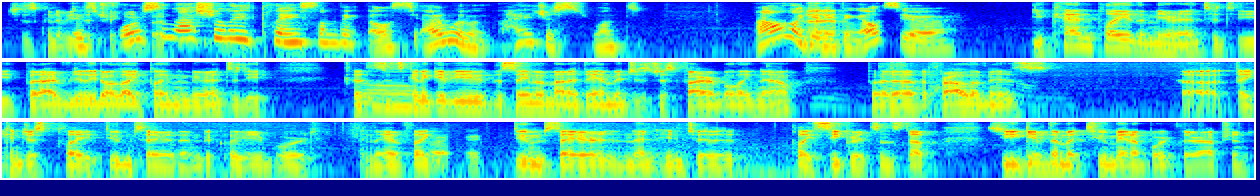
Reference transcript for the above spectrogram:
which is going to be Is the tricky Forsen part. actually playing something else? I wouldn't. I just want. To, I don't like Uh, anything else here. You can play the Mirror Entity, but I really don't like playing the Mirror Entity because it's Oh. going to give you the same amount of damage as just fireballing now. But uh, the problem is uh, they can just play Doomsayer then to clear your board, and they have like Right. Doomsayer and then into play secrets and stuff. So you give them a two mana board clear option.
